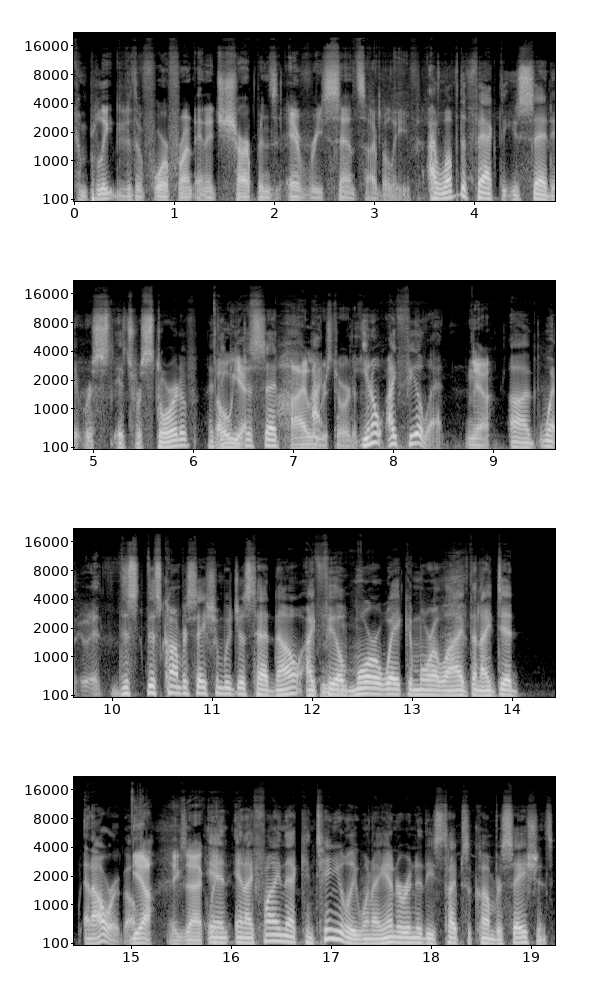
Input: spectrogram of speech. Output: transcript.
completely to the forefront and it sharpens every sense, I believe. I love the fact that you said it res- it's restorative. I think Oh, you yes. just said Highly I- restorative. You know, I feel that. Yeah. Uh, when this this conversation we just had now, I feel Mm-hmm. more awake and more alive than I did an hour ago. Yeah, exactly. And and I find that continually when I enter into these types of conversations,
